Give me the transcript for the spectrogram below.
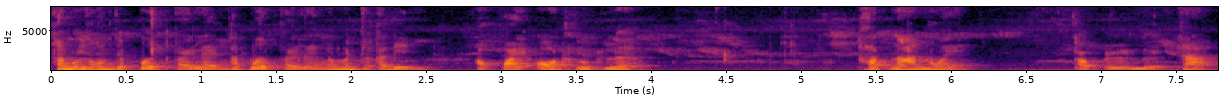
ท่านผู้ชมจะเปิดไฟแรง ถ้าเปิดไฟแรงแล้วมันจะกระเด็น เอาไฟอ่อนสุดเลย ทอดนานหน่อยทอดไปเรื่อยค่ะ ๆ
